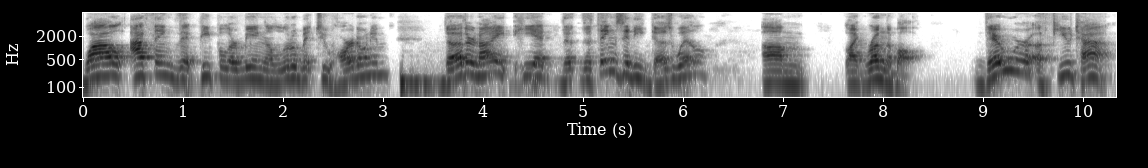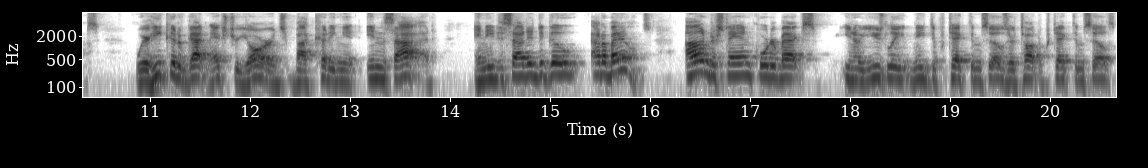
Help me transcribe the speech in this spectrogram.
while I think that people are being a little bit too hard on him, the other night he had the, the things that he does well, um, like run the ball. There were a few times where he could have gotten extra yards by cutting it inside, and he decided to go out of bounds. I understand quarterbacks, you know, usually need to protect themselves or taught to protect themselves.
